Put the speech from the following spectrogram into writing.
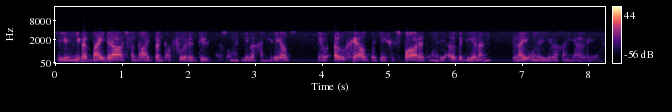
So jou nuwe bydraes van daai punt af vorentoe is onderhewig aan die reëls. Jou ou geld wat jy gespaar het onder die ou bedeling, bly onderhewig aan die ou reëls.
